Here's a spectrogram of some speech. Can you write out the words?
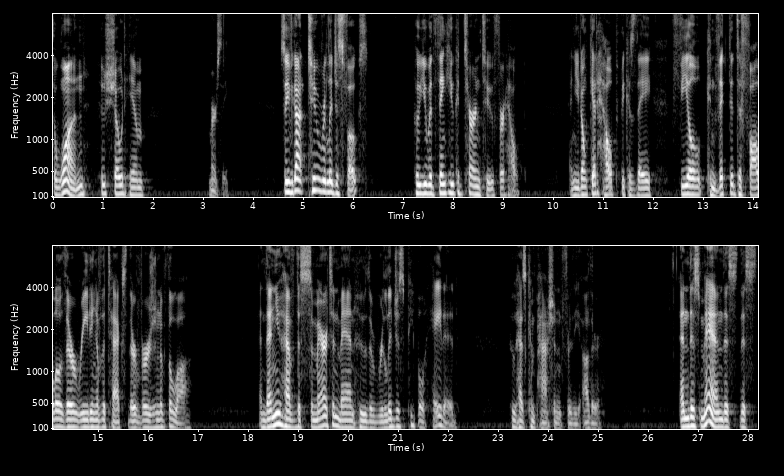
The one who showed him mercy. So you've got two religious folks who you would think you could turn to for help, and you don't get help because they feel convicted to follow their reading of the text, their version of the law. And then you have the Samaritan man who the religious people hated, who has compassion for the other. And this man, this, this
